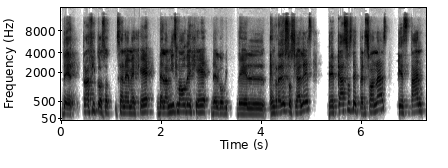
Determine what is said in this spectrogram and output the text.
de tráfico CNMG, de la misma ODG, del, en redes sociales, de casos de personas que están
